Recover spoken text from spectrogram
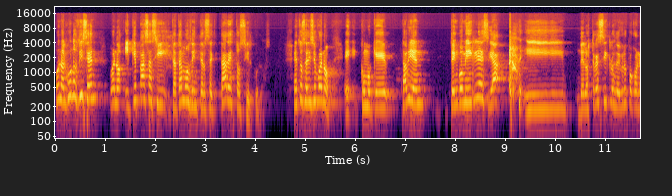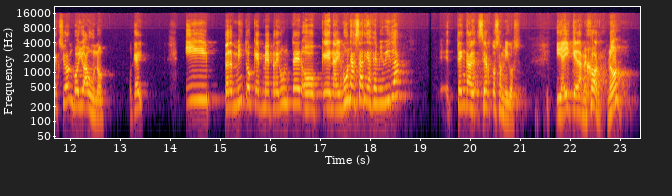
Bueno, algunos dicen, bueno, ¿y qué pasa si tratamos de intersectar estos círculos? Entonces dice, bueno, eh, como que está bien, tengo mi iglesia y de los tres ciclos de grupo conexión voy yo a uno, ¿ok? Y permito que me pregunten o que en algunas áreas de mi vida eh, tenga ciertos amigos. Y ahí queda mejor, ¿no?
